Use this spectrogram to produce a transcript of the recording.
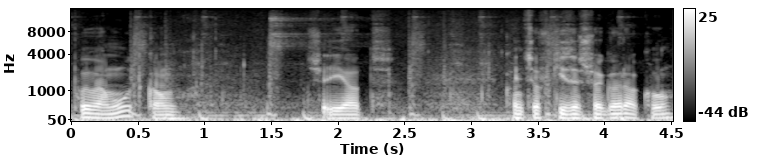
pływam łódką, czyli od końcówki zeszłego roku,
